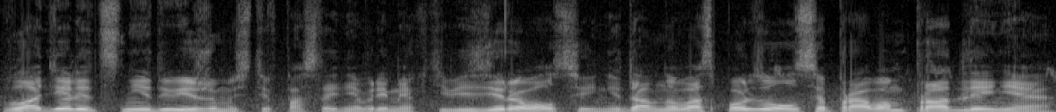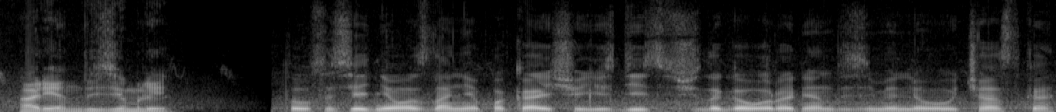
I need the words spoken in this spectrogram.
Владелец недвижимости в последнее время активизировался и недавно воспользовался правом продления аренды земли. У соседнего здания пока еще есть действующий договор аренды земельного участка.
